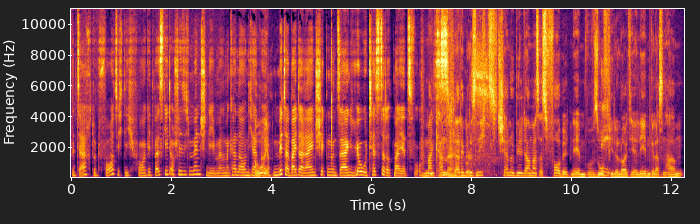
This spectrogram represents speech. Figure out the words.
bedacht und vorsichtig vorgeht, weil es geht auch schließlich um Menschenleben. Also man kann da auch nicht einfach oh, ja. einen Mitarbeiter reinschicken und sagen, yo, teste das mal jetzt vor. Man kann sich leider Gottes nicht Tschernobyl damals als Vorbild nehmen, wo so nee. viele Leute ihr Leben gelassen haben.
